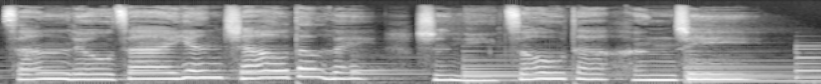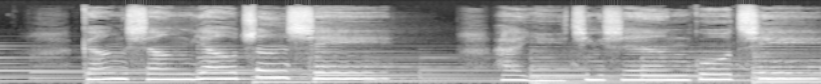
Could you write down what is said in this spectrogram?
残留在眼角的泪是你走的痕迹。刚想要珍惜，爱已经先过期。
